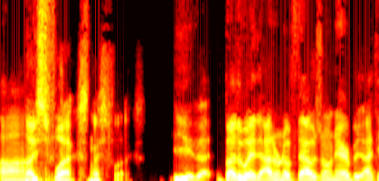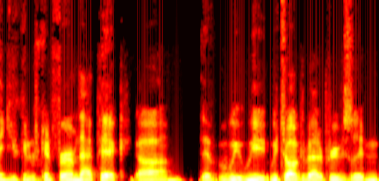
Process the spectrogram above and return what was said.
Um, nice flex. Nice flex. Yeah. By the way, I don't know if that was on air, but I think you can confirm that pick. Um, we we we talked about it previously.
